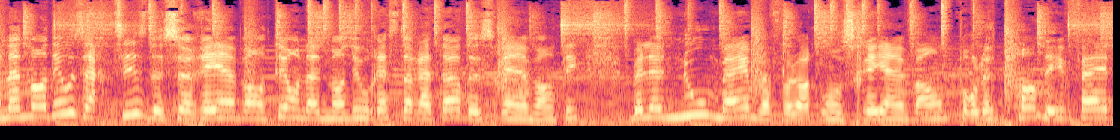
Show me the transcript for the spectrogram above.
on a demandé aux artistes de se réinventer. On a demandé aux restaurateurs de se réinventer. Ben là, nous-mêmes, va falloir qu'on se réinvente pour le temps des fêtes.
